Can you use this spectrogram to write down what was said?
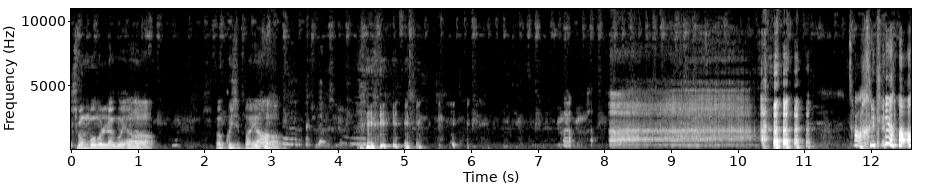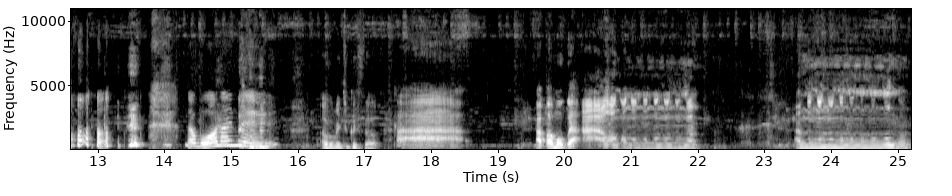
주먹 먹으려고요? 먹고 싶어요? 자기야. 나 뭐 하나 했네. 아구 왜 죽겠어? 아, 아빠 먹을 거야. 아, 엉엉엉엉엉엉엉엉. 엉엉엉엉엉엉엉엉엉.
